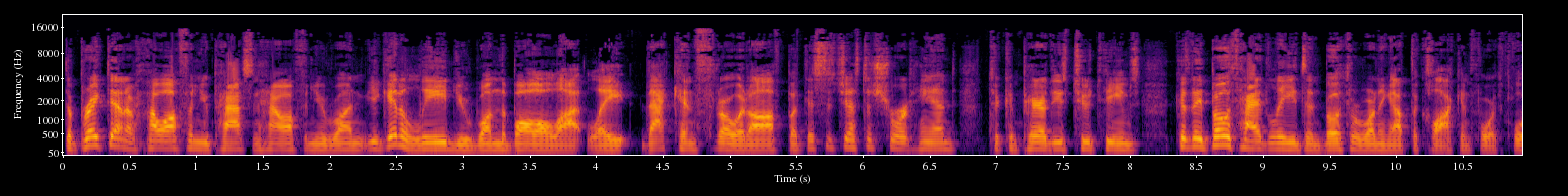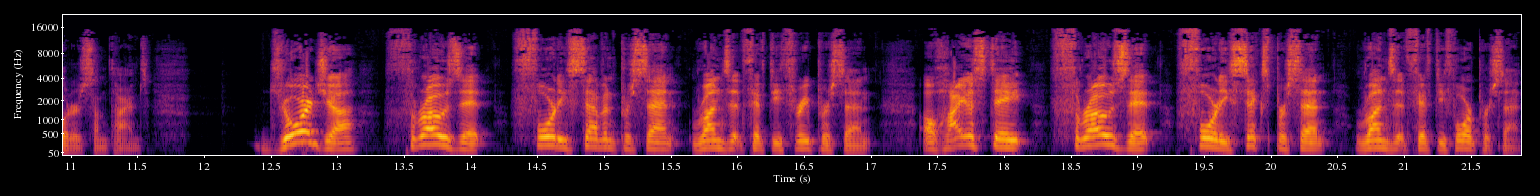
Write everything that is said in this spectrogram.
the breakdown of how often you pass and how often you run, you get a lead, you run the ball a lot late. That can throw it off, but this is just a shorthand to compare these two teams because they both had leads and both were running out the clock in fourth quarters sometimes. Georgia throws it 47%, runs it 53%. Ohio State throws it 46%, runs it 54%.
